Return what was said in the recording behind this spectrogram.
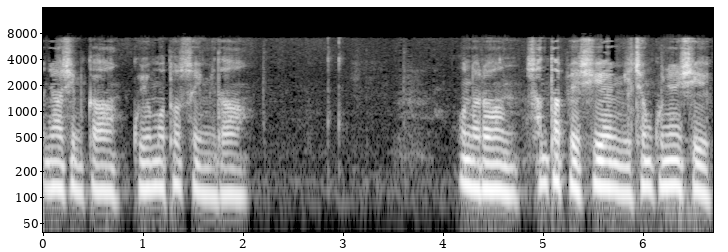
안녕하십니까 구요모토스입니다. 오늘은 산타페 CM 2009년식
